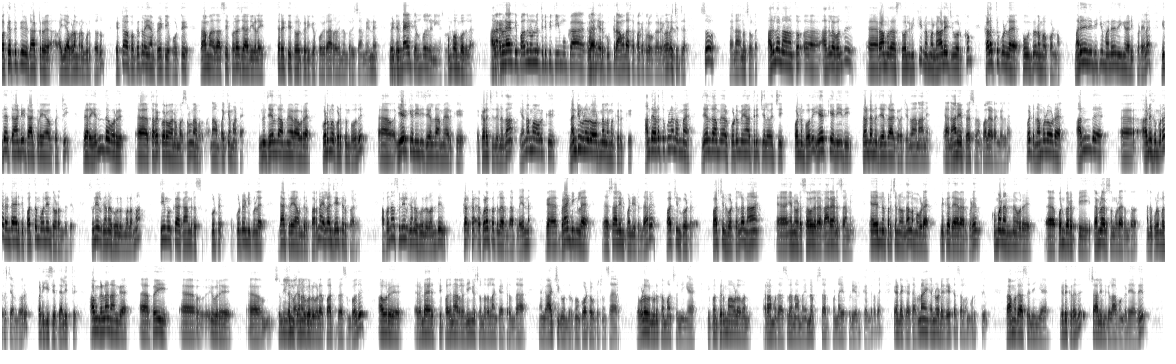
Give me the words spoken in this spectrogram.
பக்கத்துக்கு டாக்டர் ஐயா விளம்பரம் கொடுத்ததும் எட்டாவது பக்கத்தில் என் பேட்டியை போட்டு ராமதாஸை பிற ஜாதிகளை திரட்டி தோற்கடிக்க போகிறார் ரவீந்திரன் துரைசாமின்னு பேட்டி ரெண்டாயிரத்தி ஒன்பதுல நீங்க சொல்லுங்க ஒன்பதுல ரெண்டாயிரத்தி பதினொன்னுல திருப்பி திமுக கலைஞர் கூப்பிட்டு ராமதாஸை பக்கத்துல உட்கார. வச்சுட்டார். ஸோ நான் என்ன சொல்கிறேன் அதில் நான் அதில் வந்து ராமதாஸ் தோல்விக்கு நம்ம நாலேஜ் ஒர்க்கும் களத்துக்குள்ளே புகுந்து நம்ம பண்ணோம். மனித மனிதநீதிங்கிற மனித நீதிங்கிற அடிப்படையில் இதை தாண்டி டாக்டரையாவை பற்றி வேறு எந்த ஒரு தரக்குறைவான விமர்சனம் நான் நான் வைக்க மாட்டேன். இன்னும் ஜெயலலிதா அம்மையார் அவரை கொடுமைப்படுத்தும் போது இயற்கை நீதி ஜெயலலிதா அம்மையாருக்கு கிடச்சிதுன்னு தான் என்னம்மா அவருக்கு நன்றி உணர்வு அவர் மேலே நமக்கு இருக்குது அந்த இடத்துக்குள்ளே நம்ம ஜெயலலிதா அம்மையார் கொடுமையாக திருச்சியில் வச்சு பண்ணும்போது இயற்கை நீதி தண்டனை ஜெயலலிதா கிடச்சுன்னு தான் நானே நானே பேசுவேன் பல இடங்களில். பட் நம்மளோட அந்த அணுகுமுறை ரெண்டாயிரத்தி பத்தொம்போதுலேயும் தொடர்ந்தது. சுனில் கனகூலு மூலமாக திமுக காங்கிரஸ் கூட்ட கூட்டணிக்குள்ளே டாக்டரையாக வந்திருப்பாருன்னா எல்லாம் ஜெயித்திருப்பார். அப்போ தான் சுனில் கனகுலு வந்து க குழப்பத்தில் இருந்தாப்புல. என்ன பிராண்டிங்கில் ஸ்டாலின் பண்ணிட்டு இருந்தார் ஃபார்ச்சூன் ஹோட்டல் ஃபார்ச்சூன் ஹோட்டலில் நான் என்னோடய சகோதரர் நாராயணசாமி. என்ன பிரச்சனை வந்தாலும் நம்ம கூட நிற்க தயாராக இருக்கக்கூடிய குமணன்னு ஒரு பொன்பரப்பி தமிழரசன் கூட இருந்தோம் அந்த குடும்பத்தை சேர்ந்தவர். பட் ஈஸியாக தலித்து. அவங்கெல்லாம் நாங்கள் போய் இவர் சுனில. கனகோலுகளை பார்த்து பேசும்போது அவர் ரெண்டாயிரத்தி பதினாறில் நீங்கள் சொன்னதெல்லாம் கேட்டிருந்தா நாங்கள் ஆட்சிக்கு வந்திருக்கோம் கோட்டை விட்டுட்டோம் சார். எவ்வளோ நுணுக்கமாக சொன்னீங்க. இப்போ திருமாவளவன் ராமதாஸில் நாம் என்ன சார் பண்ணால் எப்படி எடுக்கங்கிறத என்கிட்ட கேட்டப்பெல்லாம் என்னோட டேட்டஸ் எல்லாம் கொடுத்து ராமதாஸை நீங்கள் எடுக்கிறது ஸ்டாலினுக்கு லாபம் கிடையாது.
